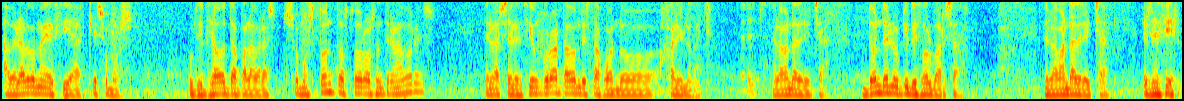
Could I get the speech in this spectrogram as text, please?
Abelardo me decía, ¿qué somos? Utilizado otras palabras, ¿somos tontos todos los entrenadores? En la selección croata, ¿dónde está jugando Halilovic? En la banda derecha. ¿Dónde lo utilizó el Barça? En la banda derecha. Es decir,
